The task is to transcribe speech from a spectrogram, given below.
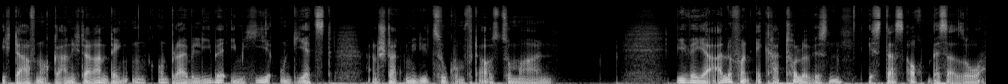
Ich darf noch gar nicht daran denken und bleibe lieber im Hier und Jetzt, anstatt mir die Zukunft auszumalen. Wie wir ja alle von Eckhart Tolle wissen, ist das auch besser so.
